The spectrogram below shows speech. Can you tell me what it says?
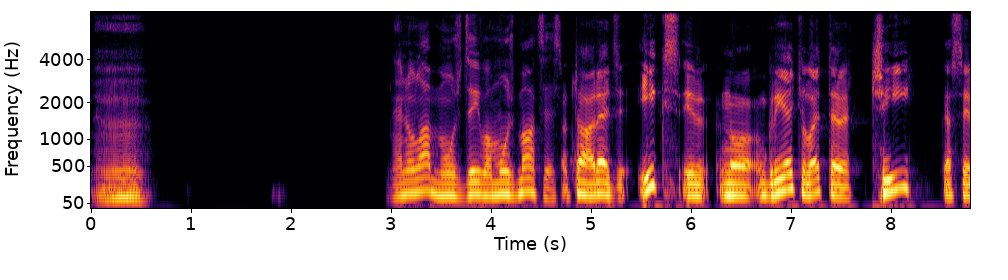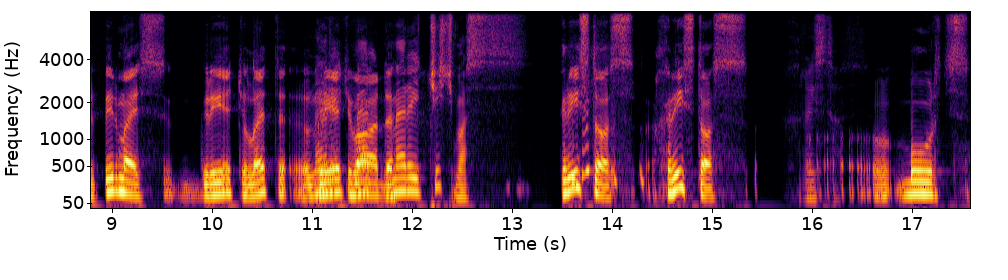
Mm. Nē, nu labi, mūžs dzīvo, mūžs mācies. Tā redzi, X ir no grieķu letera čī, kas ir pirmais grieķu, lete, grieķu vārda Merī Čičmas. Kristos, Kristos Kristus. burts.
